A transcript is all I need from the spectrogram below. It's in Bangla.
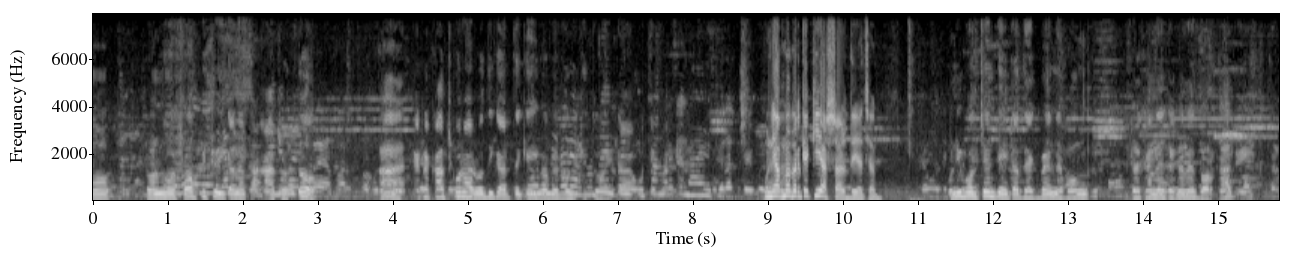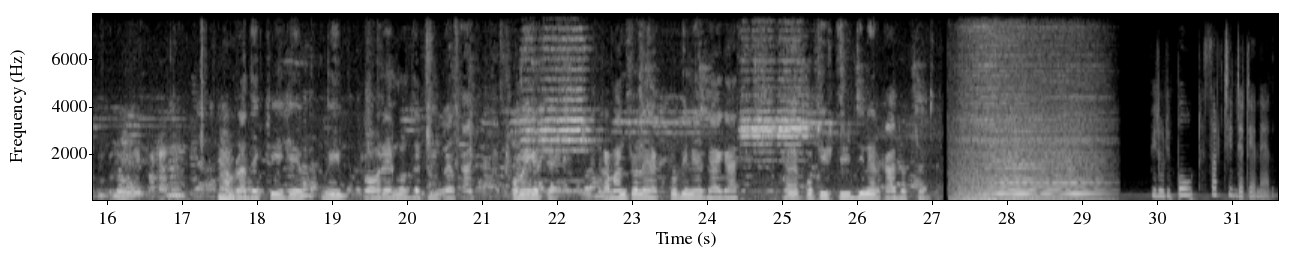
জন্ম সব কিছু এখানে থাকা সত্ত্বেও হ্যাঁ একটা কাজ করার অধিকার থেকে এইভাবে বঞ্চিত এটা হতে পারে। উনি আপনাদেরকে কি আশ্বাস দিয়েছেন? উনি বলছেন যে এটা দেখবেন এবং যেখানে যেখানে দরকার এই দাবিগুলো উনি পাঠাবেন। আমরা দেখছি যে টুইপ শহরের মধ্যে টুইপের কাজ কমে গেছে। গ্রামাঞ্চলে একশো দিনের জায়গায় হ্যাঁ পঁচিশ ত্রিশ দিনের কাজ হচ্ছে। Bureau report search India channel.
